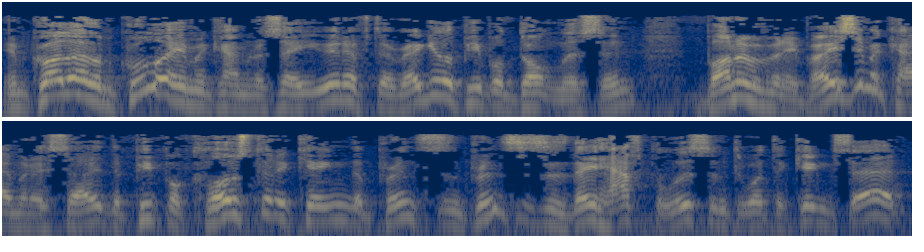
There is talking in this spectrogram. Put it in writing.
Im Kol Elam Kulaim Mekayim say, even if the regular people don't listen, Banav B'nei Baisim Mekayim say, the people close to the king, the princes and princesses, they have to listen to what the king said.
